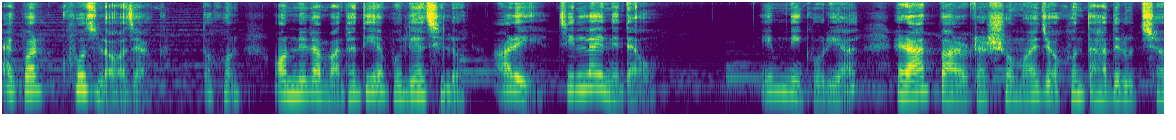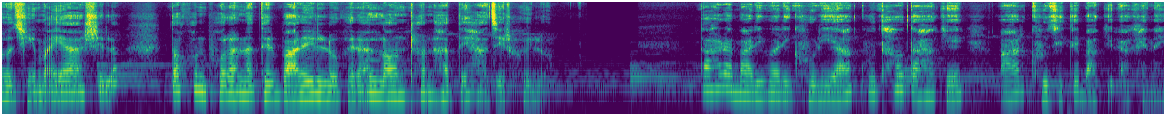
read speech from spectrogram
একবার খোঁজ লওয়া যাক। তখন অন্যেরা বাধা দিয়া বলিয়াছিল, আরে, চিল্লাইনে দাও। এমনি করিয়া রাত বারোটার সময় যখন তাহাদের উৎসাহ ঝিমাইয়া আসিল, তখন ভোলানাথের বাড়ির লোকেরা লণ্ঠন হাতে হাজির হইল। তাহারা বাড়ি বাড়ি ঘুরিয়া কোথাও তাহাকে আর খুঁজিতে বাকি রাখে নাই।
